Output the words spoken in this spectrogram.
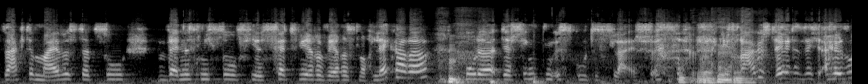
sagte Maivis dazu, wenn es nicht so viel Fett wäre, wäre es noch leckerer oder der Schinken ist gutes Fleisch. Okay. Die Frage stellte sich also,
